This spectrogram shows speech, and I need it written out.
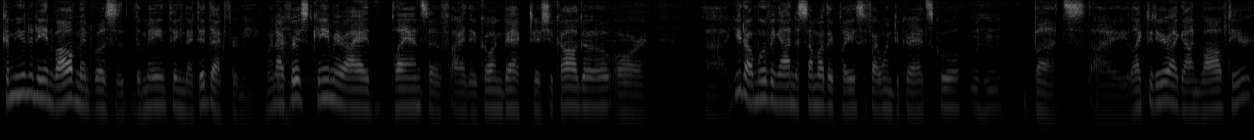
community involvement was the main thing that did that for me. When I Uh-huh. first came here, I had plans of either going back to Chicago or, uh, you know, moving on to some other place if I went to grad school. Mm-hmm. but I liked it here. I got involved here,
